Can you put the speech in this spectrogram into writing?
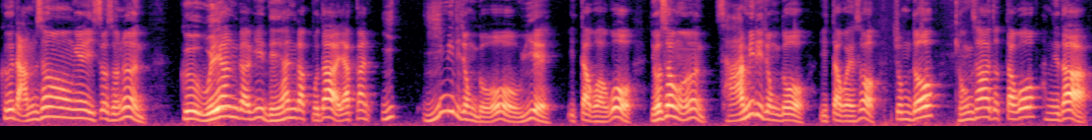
그 남성에 있어서는 그 외안각이 내안각보다 약간 2, 2mm 정도 위에 있다고 하고 여성은 4mm 정도 있다고 해서 좀 더 경사졌다고 합니다.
